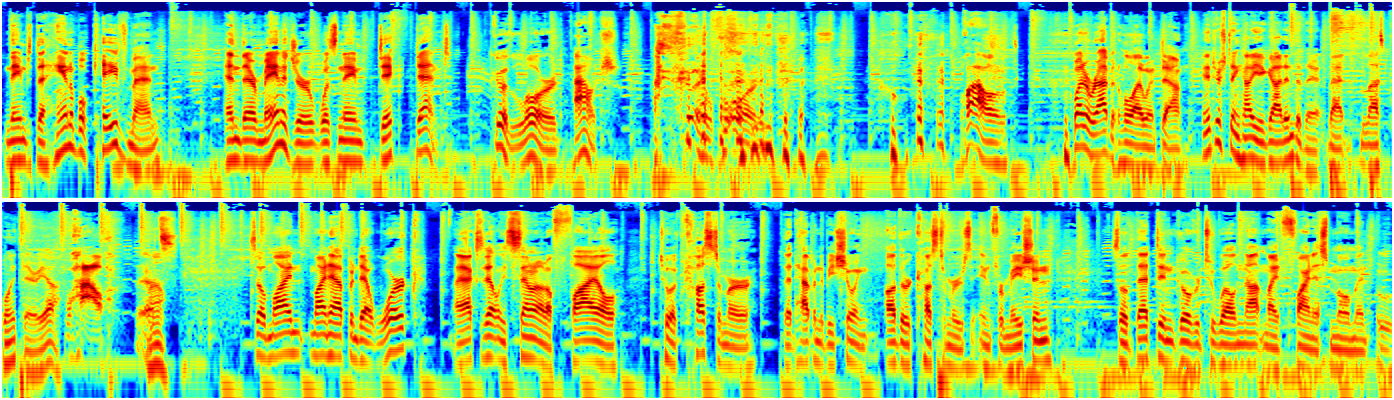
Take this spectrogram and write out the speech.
named the Hannibal Cavemen, and their manager was named Dick Dent. Good lord. Ouch. Good lord. Wow. Quite a rabbit hole I went down. Interesting how you got into there, that last point there. Yeah. Wow. That's so mine mine happened at work. I accidentally sent out a file to a customer that happened to be showing other customers information. So that didn't go over too well. Not my finest moment. Ooh.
